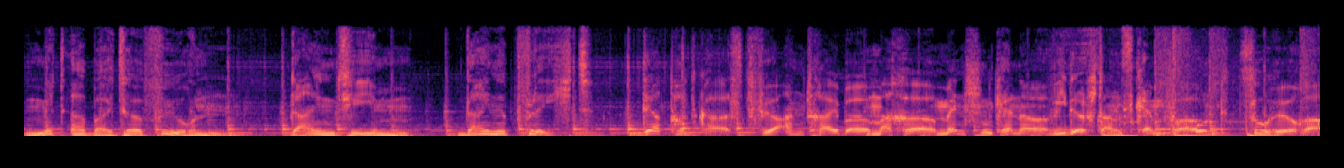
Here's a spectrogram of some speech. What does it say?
Mitarbeiter führen. Dein Team Deine Pflicht. Der Podcast für Antreiber, Macher, Menschenkenner, Widerstandskämpfer und Zuhörer.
